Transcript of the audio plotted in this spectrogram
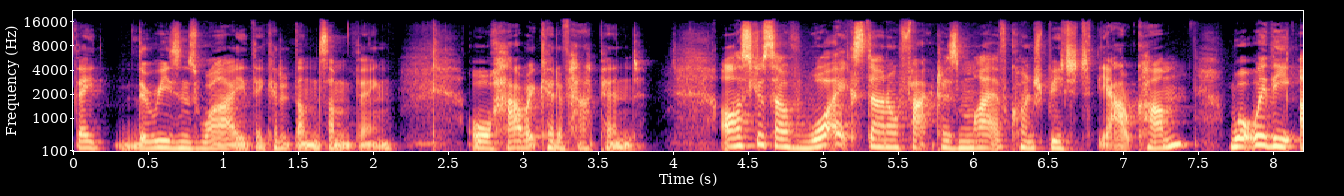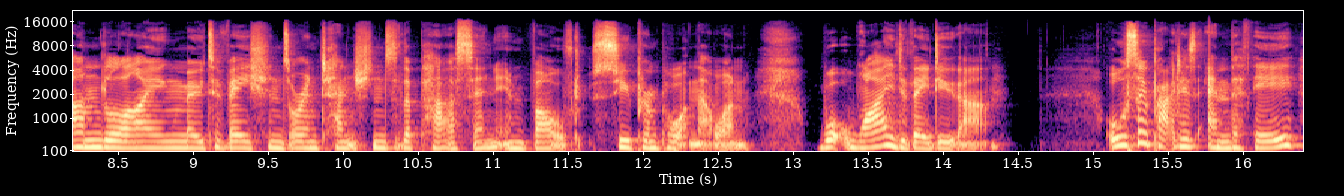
they, the reasons why they could have done something or how it could have happened. Ask yourself what external factors might have contributed to the outcome. What were the underlying motivations or intentions of the person involved? Super important, that one. What, why did they do that? Also, practice empathy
